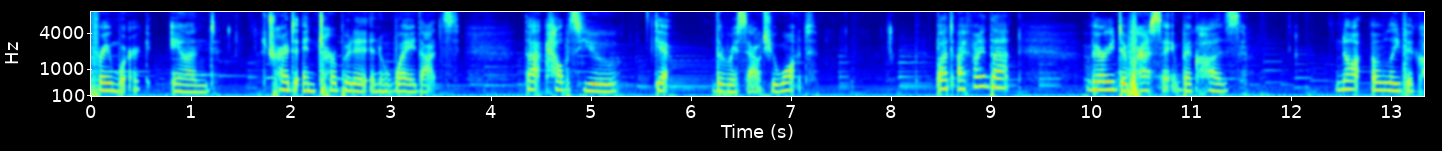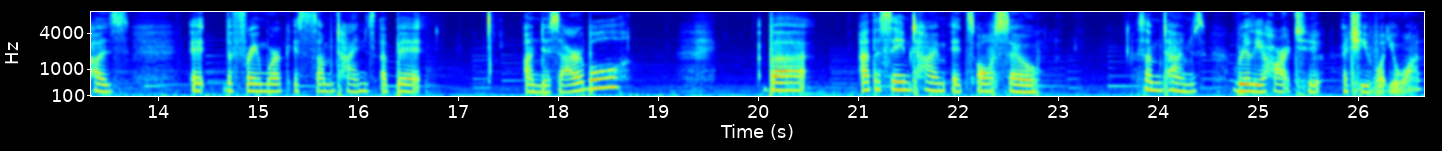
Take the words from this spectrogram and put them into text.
framework and try to interpret it in a way that's that helps you get the result you want. But I find that very depressing because not only because it the framework is sometimes a bit undesirable, but at the same time, it's also sometimes really hard to achieve what you want.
